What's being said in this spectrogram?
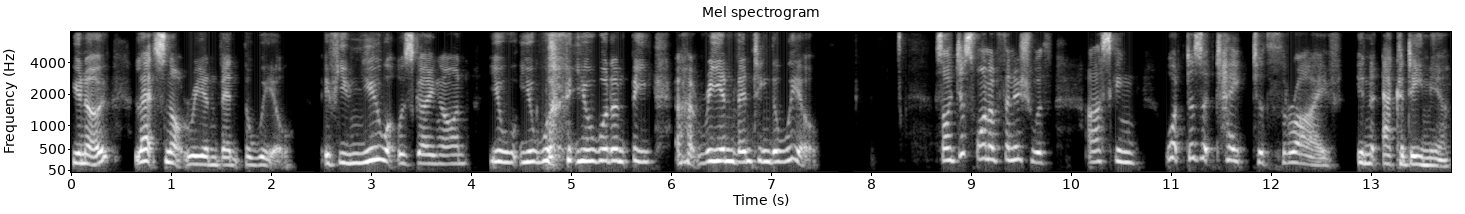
You know, let's not reinvent the wheel. If you knew what was going on, you you you wouldn't be uh, reinventing the wheel. So I just want to finish with asking, what does it take to thrive in academia?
